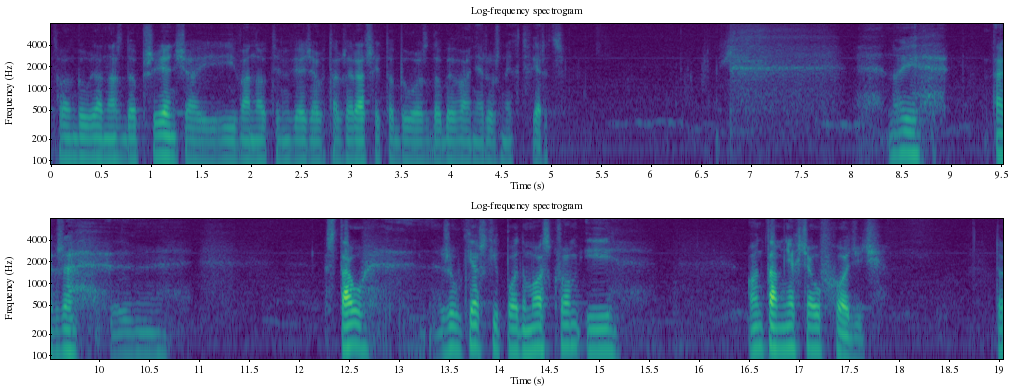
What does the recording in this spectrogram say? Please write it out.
to on był dla nas do przyjęcia i Iwan o tym wiedział, także raczej to było zdobywanie różnych twierdz. No i także y, stał Żółkiewski pod Moskwą i on tam nie chciał wchodzić to,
